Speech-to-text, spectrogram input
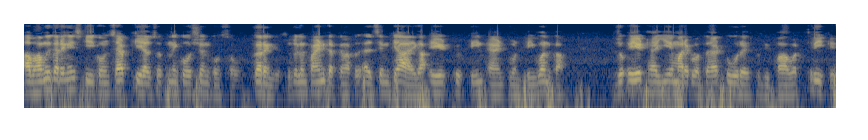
अब हम क्या करेंगे? इसकी कॉन्सेप्ट की हेल्प से अपने क्वेश्चन को सोल्व करेंगे। तो चलो हम फाइंड करते हैं। एलसीएम क्या आएगा? Eight fifteen and twenty one का। जो एट है, ये हमारे को होता है two raise to power three के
